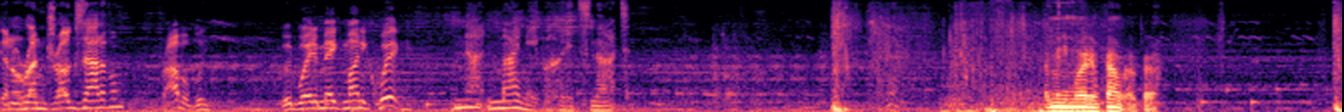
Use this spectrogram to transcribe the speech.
Gonna run drugs out of them? Probably. Good way to make money quick. Not in my neighborhood, it's not. How many more of them come? Okay. What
